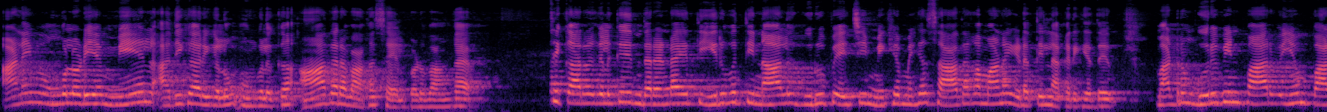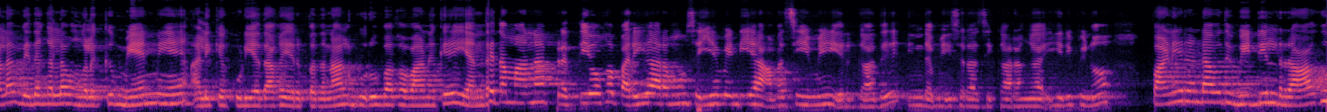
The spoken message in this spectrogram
அனைவரும் உங்களுடைய மேல் அதிகாரிகளும் உங்களுக்கு ஆதரவாக செயல்படுவாங்க. ராசிக்காரர்களுக்கு இந்த ரெண்டாயிரத்தி இருபத்தி நாலு குரு பேச்சு மிக மிக சாதகமான இடத்தில் நகர்கிறது. மற்றும் குருவின் பார்வையும் பல விதங்களில் உங்களுக்கு மேன்மையை அளிக்கக்கூடியதாக இருப்பதனால் குரு பகவானுக்கு எந்த விதமான பிரத்யோக பரிகாரமும் செய்ய வேண்டிய அவசியமே இருக்காது. இந்த மேசராசிக்காரங்க இருப்பினும் பனிரெண்டாவது வீட்டில் ராகு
